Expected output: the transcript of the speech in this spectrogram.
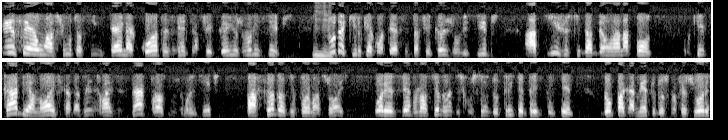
esse é um assunto assim interno a contas entre a FECAM e os municípios. Uhum. Tudo aquilo que acontece entre a FECAM e os municípios atinge o cidadão lá na ponta. Porque cabe a nós, cada vez mais, estar próximos dos municípios, passando as informações. Por exemplo, nós temos a discussão do 33% do pagamento dos professores,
